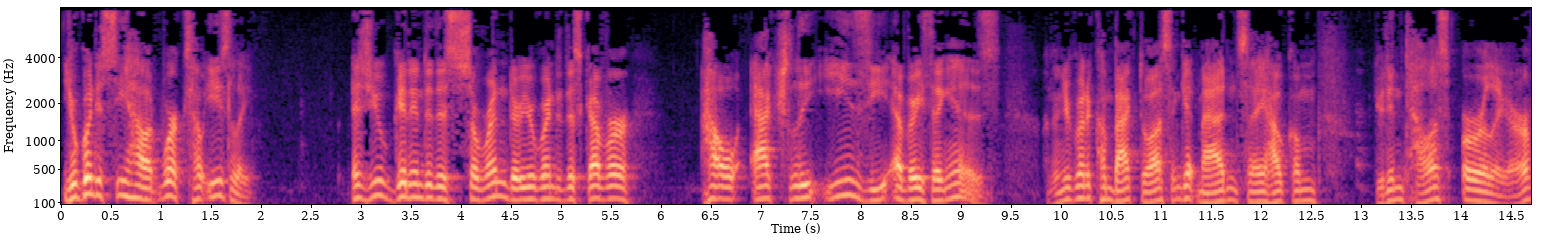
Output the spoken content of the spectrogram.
you're going to see how it works, how easily. As you get into this surrender, you're going to discover how actually easy everything is. And then you're going to come back to us and get mad and say, How come you didn't tell us earlier?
